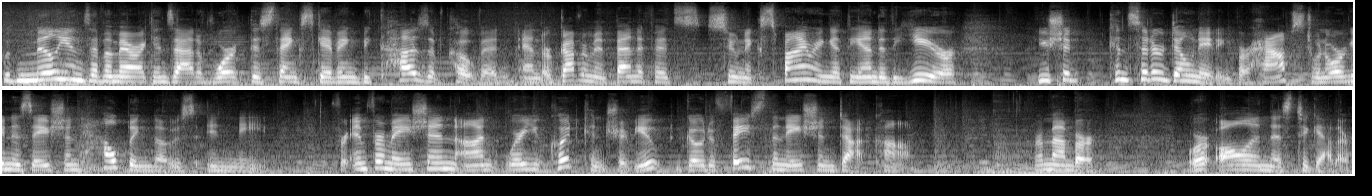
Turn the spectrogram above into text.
With millions of Americans out of work this Thanksgiving because of COVID and their government benefits soon expiring at the end of the year, you should consider donating perhaps to an organization helping those in need. For information on where you could contribute, go to facethenation.com. Remember, we're all in this together.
